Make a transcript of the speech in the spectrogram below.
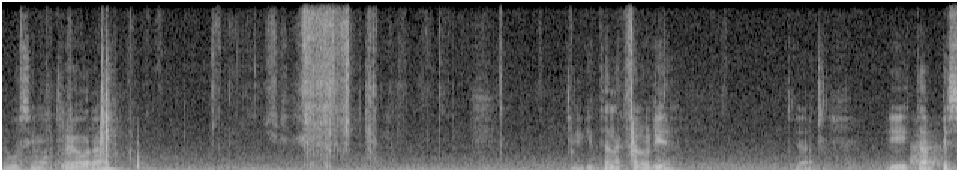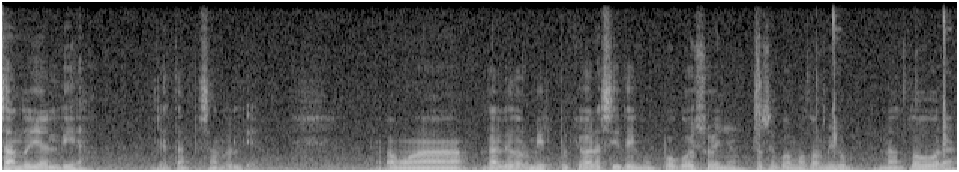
Le pusimos 3 horas. Aquí están las calorías. Y está empezando ya el día. Ya está empezando el día. Vamos a darle a dormir porque ahora sí tengo un poco de sueño. Entonces podemos dormir un- unas 2 horas.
